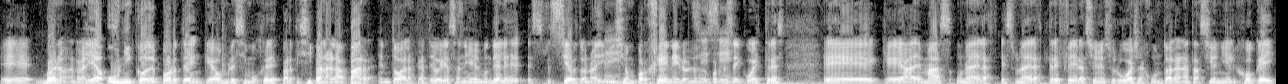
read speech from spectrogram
eh, bueno, en realidad único deporte en que hombres y mujeres participan a la par en todas las categorías a nivel mundial. Es, es cierto, no hay Sí. división por género en los Sí, deportes sí. ecuestres, eh, que además una de las, es una de las tres federaciones uruguayas junto a la natación y el hockey,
